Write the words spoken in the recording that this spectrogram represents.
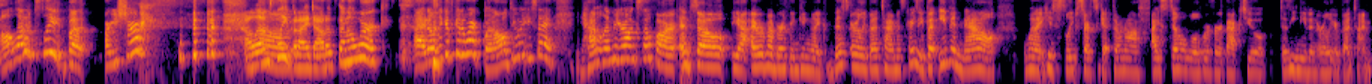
I'll let him sleep, but are you sure? I'll let him um, sleep, but I doubt it's gonna work. I don't think it's gonna work, but I'll do what you say. You haven't led me wrong so far. And so, yeah, I remember thinking like this early bedtime is crazy. But even now, when I, his sleep starts to get thrown off, I still will revert back to does he need an earlier bedtime?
